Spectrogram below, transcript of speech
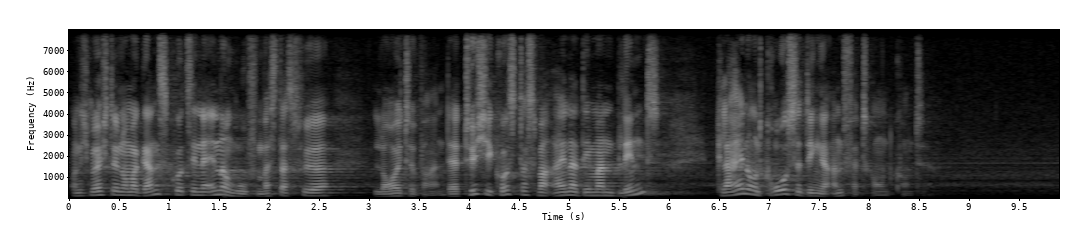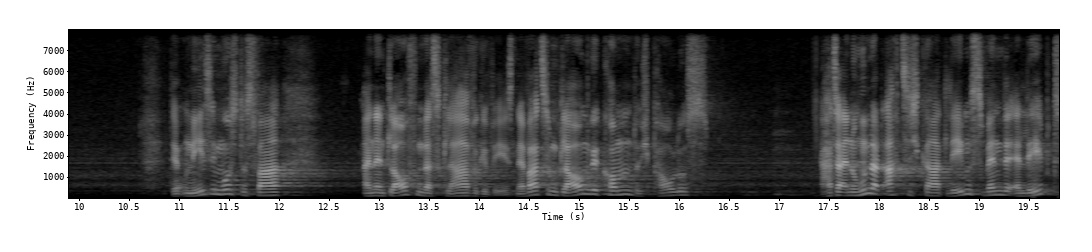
Und ich möchte noch mal ganz kurz in Erinnerung rufen, was das für Leute waren. Der Tychikus, das war einer, dem man blind kleine und große Dinge anvertrauen konnte. Der Onesimus, das war ein entlaufender Sklave gewesen. Er war zum Glauben gekommen durch Paulus. Er hatte eine 180 Grad Lebenswende erlebt.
